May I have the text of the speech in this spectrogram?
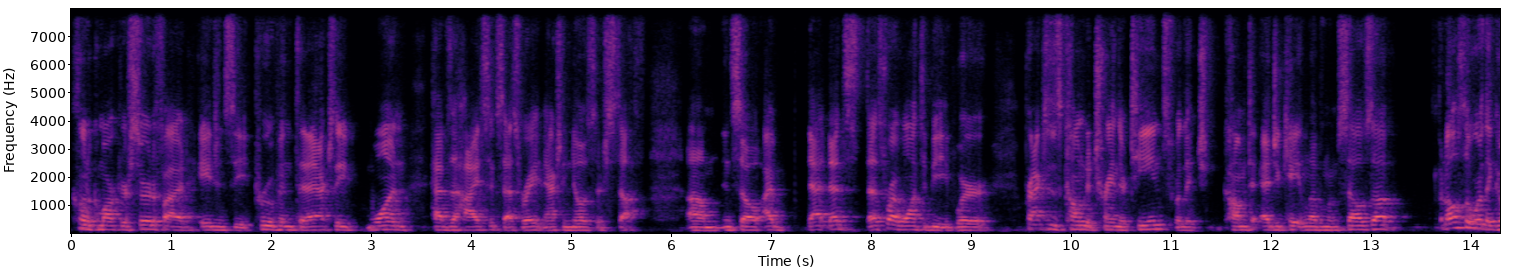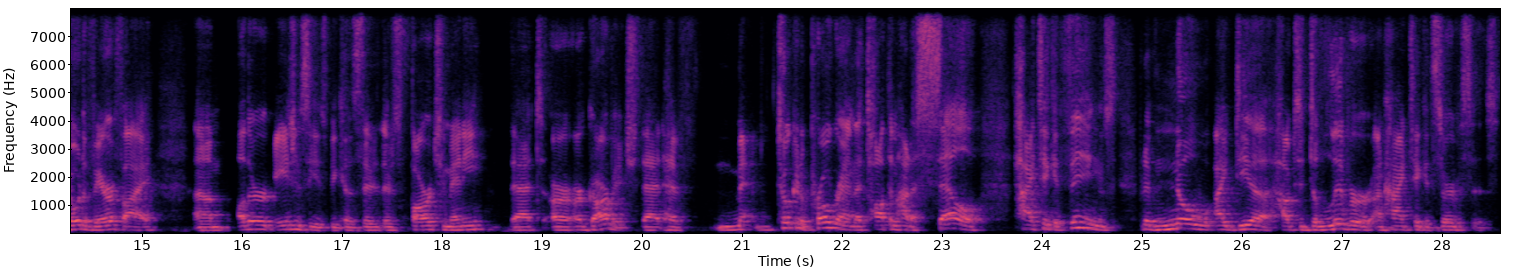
clinical marketer certified agency proven to actually one have the high success rate and actually knows their stuff. Um, and so I that that's that's where I want to be, where practices come to train their teams, where they come to educate and level themselves up, but also where they go to verify um, other agencies because there, there's far too many that are, are garbage that have took in a program that taught them how to sell high ticket things, but have no idea how to deliver on high ticket services.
